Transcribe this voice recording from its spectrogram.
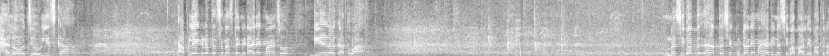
हॅलो जेवलीस का? आपल्या इकडं तसं नसतं मी डायरेक्ट म्हणायचो गिळलं का तू नशिबात हां तसे कुठाने माह्या बी नशिबात आले मात्र.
